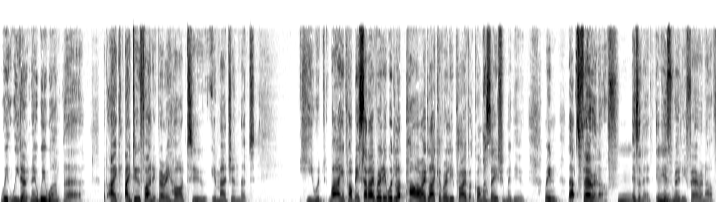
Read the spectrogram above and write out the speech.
We, we don't know. We weren't there. But I, I do find it very hard to imagine that he would, well, he probably said, I really would like, Pa, I'd like a really private conversation with you. I mean, that's fair enough, mm. isn't it? It mm. is really fair enough.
